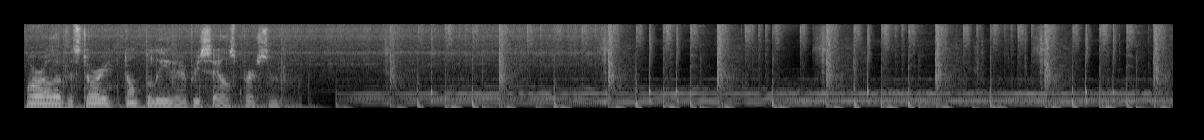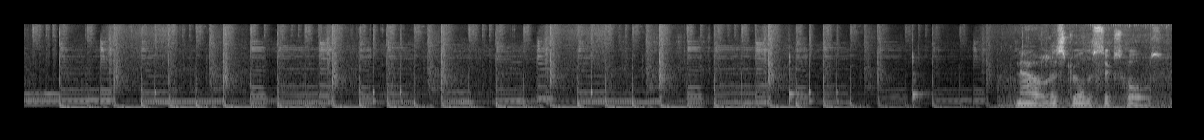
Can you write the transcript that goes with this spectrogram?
Moral of the story, don't believe every salesperson. Now let's drill the six holes.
